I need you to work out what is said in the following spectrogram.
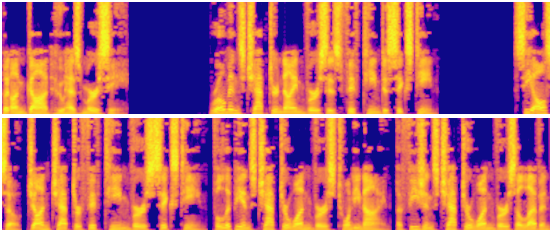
but on God who has mercy. Romans chapter 9 verses 15 to 16. See also John chapter 15 verse 16, Philippians chapter 1 verse 29, Ephesians chapter 1 verse 11.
